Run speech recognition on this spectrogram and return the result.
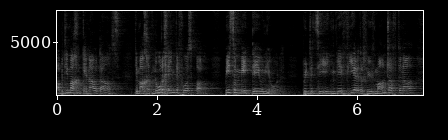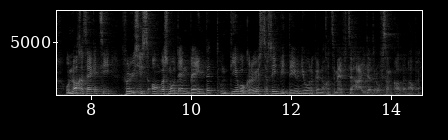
Aber die machen genau das. Die machen nur Kinderfußball. Bis und mit den Junioren. Bieten sie irgendwie vier oder fünf Mannschaften an und nachher sagen sie, für uns ist das Engagement dann beendet und die, die grösser sind wie die Junioren, gehen nachher zum FC Heide oder auf St. Gallen runter.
